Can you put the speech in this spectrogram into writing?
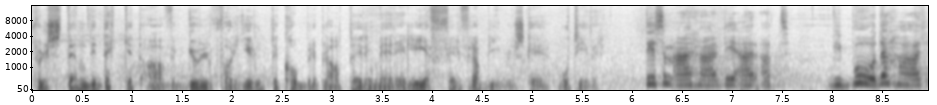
Fullstendig dekket av gullforgylte kobberplater med relieffer fra bibelske motiver. Det som er her, det er at vi både har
